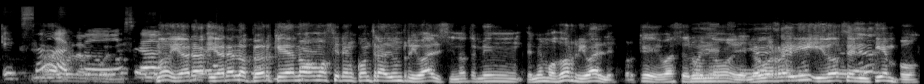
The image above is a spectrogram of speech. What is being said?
Exacto, o sea, no, y ahora, y ahora lo peor que ya no vamos a ir en contra de un rival, sino también tenemos dos rivales, porque va a ser uno el luego ready y dos el tiempo,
